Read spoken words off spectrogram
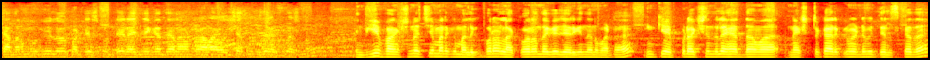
చంద్రముఖిలో పట్టేసుకుంటే రజనీకాంత్ ఎలా ఉంటారు అలా వచ్చేస్తుంది సార్ ఎక్స్ప్రెషన్. ఇంతకీ ఫంక్షన్ వచ్చి మనకి మలికపురం లక్కవరం దగ్గర జరిగింది అనమాట ఇంకెప్పుడు అక్షంతలు వేద్దామా? నెక్స్ట్ కార్యక్రమం ఏంటో మీకు తెలుసు కదా.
